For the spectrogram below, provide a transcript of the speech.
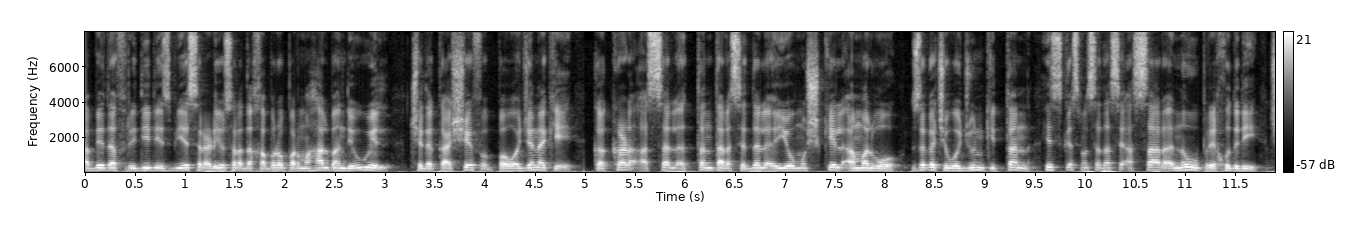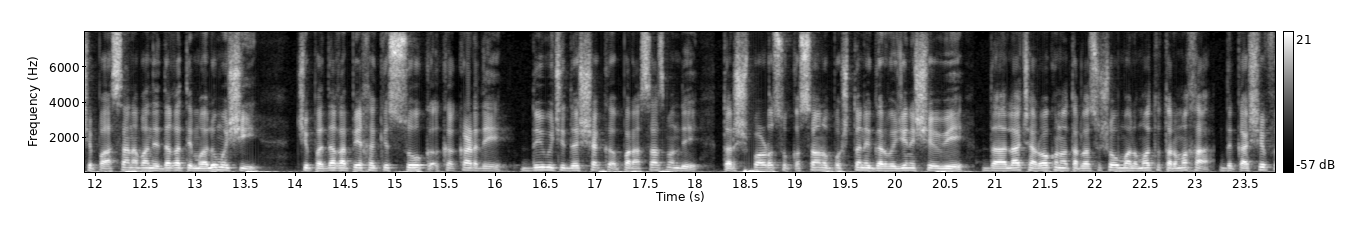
عابد افريدي د اس بي اس راډيو سره د خبرو پر مهال باندې وويل، چې د کاشف په وژنه کې ککړ عسل تن ته رسېدل یو مشکل عمل و، ځکه چې وژونکي تن هېڅ قسمه څه داسې اثار نه وو پرېښودلي چې په اسانه باندې دغه ته معلومه شي چې په دغه پېښه کې څوک ککړ دی. دوی وې چې د شک پر اساس باندې تر شپاړسو کسانو پوښتنې ګروژنې شوې وې. د لا چارواکو نه ترلاسه شوو معلوماتو ترمخه د کاشف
